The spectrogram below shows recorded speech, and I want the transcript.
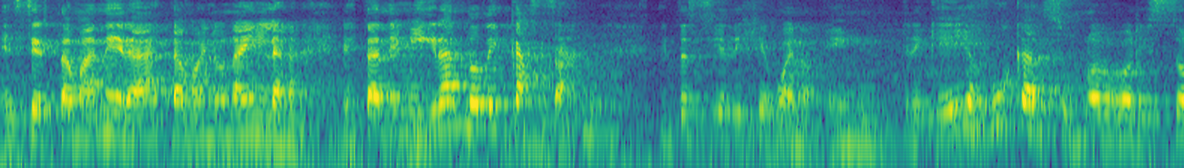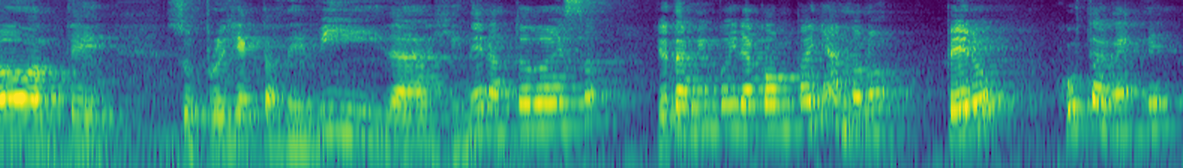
en cierta manera, estamos en una isla, están emigrando de casa. Entonces yo dije, bueno, entre que ellos buscan sus nuevos horizontes, sus proyectos de vida, generan todo eso, yo también voy a ir acompañándolos, pero justamente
